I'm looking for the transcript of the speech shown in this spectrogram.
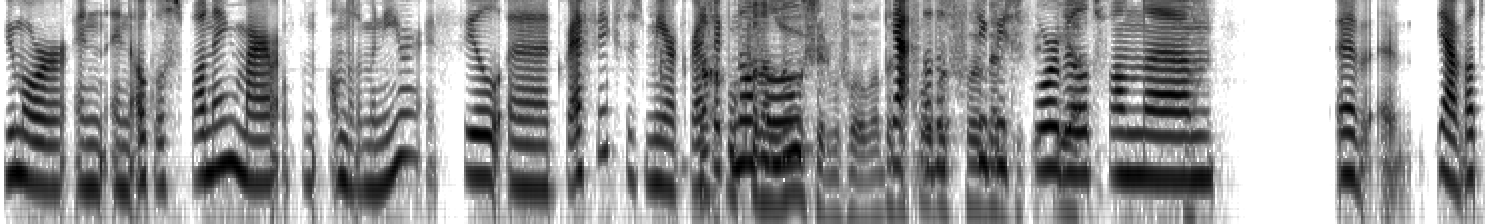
humor en, en ook wel spanning, maar op een andere manier. Veel eh, graphics, dus meer graphic Dagboek novels. van een loser bijvoorbeeld. ja, een dat is voor typisch voorbeeld van ehm, eh, eh, ja, wat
